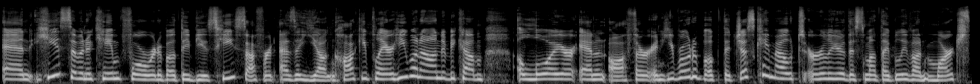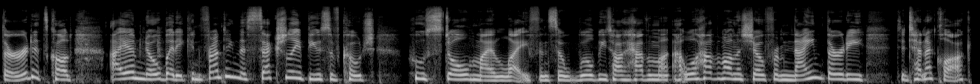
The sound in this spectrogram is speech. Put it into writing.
And he's someone who came forward about the abuse he suffered as a young hockey player. He went on to become a lawyer and an author. And he wrote a book that just came out earlier this month, I believe on March 3rd. It's called I Am Nobody Confronting the Sexually Abusive Coach Who Stole My Life. And so we'll be talking, have him on, we'll have him on the show from 9.30 to 10 o'clock.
